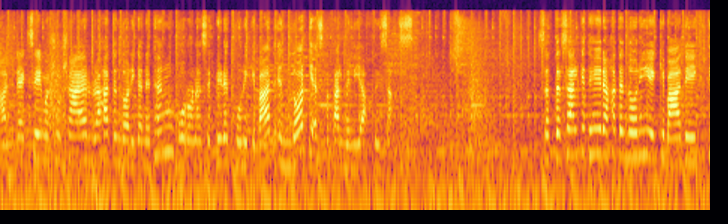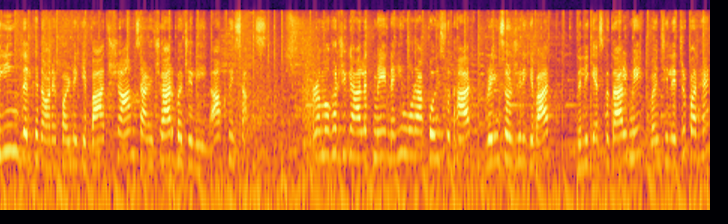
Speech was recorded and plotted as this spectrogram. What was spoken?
हार्ट अटैक से मशहूर शायर राहत इंदौरी का निधन, कोरोना से पीड़ित होने के बाद इंदौर के अस्पताल में लिया आखिरी सांस। सत्तर साल के थे राहत इंदौरी, एक के बाद एक, तीन दिल के दौरे पड़ने के बाद शाम साढ़े चार बजे ली आखिरी सांस। प्रणब मुखर्जी की हालत में नहीं हो रहा कोई सुधार। ब्रेन सर्जरी के बाद दिल्ली के अस्पताल में वेंटिलेटर पर हैं।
